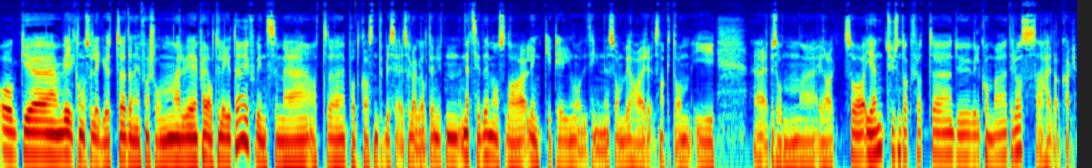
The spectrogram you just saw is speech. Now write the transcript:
Og eh, vi kan også legge ut denne informasjonen, eller vi pleier alltid å legge ut det i forbindelse med at podkasten publiseres. Så lager vi alltid en liten nettside med også da lenker til noen av de tingene som vi har snakket om i Eh, episoden eh, i dag. Så igjen, tusen takk for at eh, du ville komme til oss. Hei dag, Karl.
